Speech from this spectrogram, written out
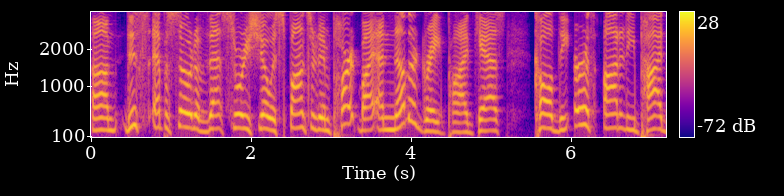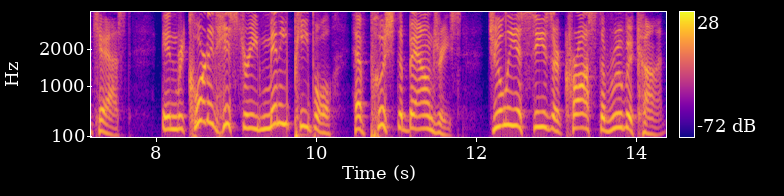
Um, this episode of That Story Show is sponsored in part by another great podcast called the Earth Oddity Podcast. In recorded history, many people have pushed the boundaries. Julius Caesar crossed the Rubicon.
